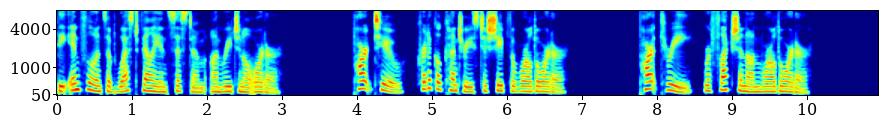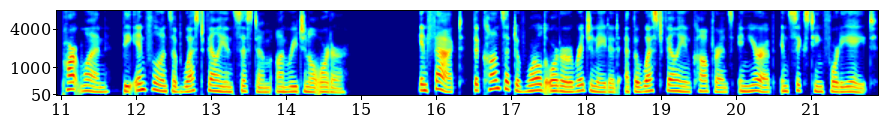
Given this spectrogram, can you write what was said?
The influence of Westphalian system on regional order. Part 2 Critical countries to shape the world order. Part 3 Reflection on world order. Part 1 The influence of Westphalian system on regional order. In fact, the concept of world order originated at the Westphalian Conference in Europe in 1648.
